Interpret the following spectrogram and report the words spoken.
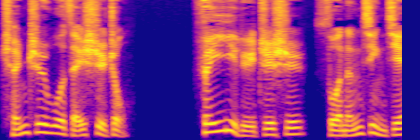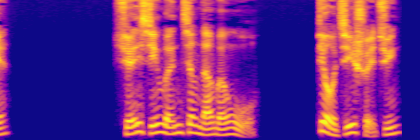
臣知倭贼势众，非一旅之师所能尽歼。玄行文江南文武调集水军，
